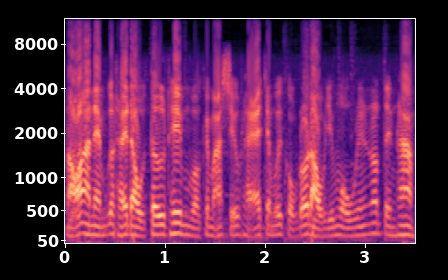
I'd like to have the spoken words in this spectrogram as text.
đó anh em có thể đầu tư thêm vào cái mã siêu thẻ trong cái cuộc đối đầu giữa mù với Nottingham.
